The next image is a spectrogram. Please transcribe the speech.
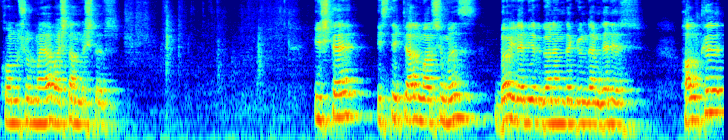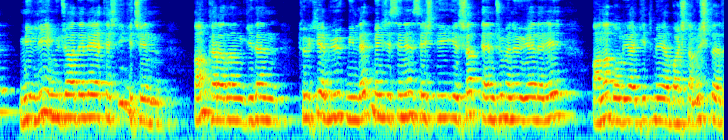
konuşulmaya başlanmıştır. İşte İstiklal Marşımız böyle bir dönemde gündemdedir. Halkı milli mücadeleye teşvik için Ankara'dan giden Türkiye Büyük Millet Meclisi'nin seçtiği İrşat Encümeni üyeleri Anadolu'ya gitmeye başlamıştır.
